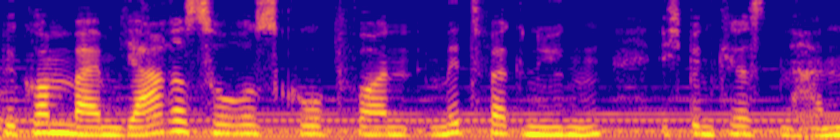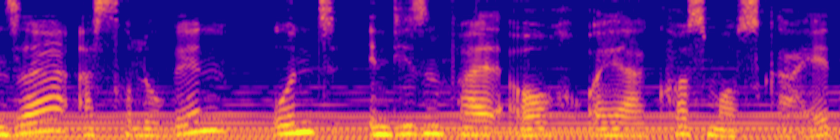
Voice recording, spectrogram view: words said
Willkommen beim Jahreshoroskop von Mit Vergnügen. Ich bin Kirsten Hanser, Astrologin und in diesem Fall auch euer Kosmos Guide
